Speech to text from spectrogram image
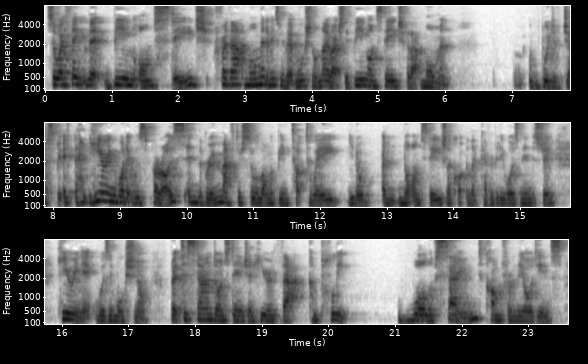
So I think that being on stage for that moment, it makes me a bit emotional now actually, being on stage for that moment would have just been if, hearing what it was for us in the room after so long of being tucked away, you know, and not on stage like like everybody was in the industry. Hearing it was emotional, but to stand on stage and hear that complete wall of sound come from the audience.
